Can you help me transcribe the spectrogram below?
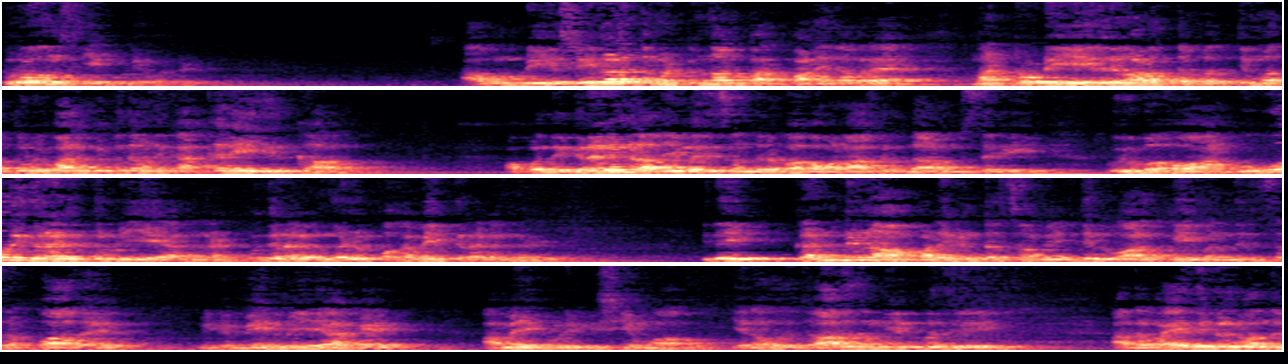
துரோகம் செய்யக்கூடியவர்கள். அவனுடைய சுயநலத்தை மட்டும்தான் பார்ப்பானே தவிர மற்றவருடைய எதிர்காலத்தை பற்றி மற்றவருடைய வாழ்க்கை பற்றி அவனுக்கு அக்கறை இருக்காது. அப்போ இந்த கிரகங்கள் அதே மாதிரி சந்திர பகவானாக இருந்தாலும் சரி குரு பகவான் ஒவ்வொரு கிரகத்தினுடைய அந்த நட்பு கிரகங்கள் பகமை கிரகங்கள். இதை கண்டு நாம் படுகின்ற சமயத்தில் வாழ்க்கை வந்து சிறப்பாக மிக மேன்மையாக அமையக்கூடிய விஷயமாகும். ஏன்னா ஒரு ஜாதகம் என்பது அந்த வயதுகள் வந்து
